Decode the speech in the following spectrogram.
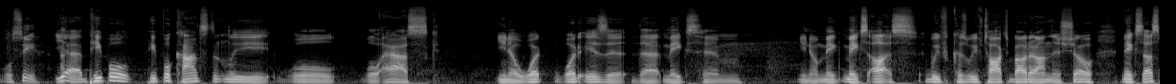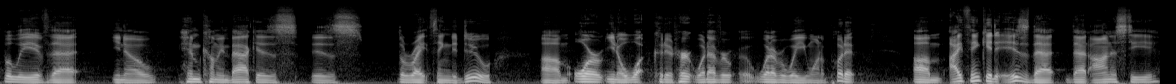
We'll see. yeah people people constantly will will ask you know what what is it that makes him you know make makes us we've because we've talked about it on this show makes us believe that you know him coming back is is the right thing to do um, or you know what could it hurt whatever whatever way you want to put it um, I think it is that that honesty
